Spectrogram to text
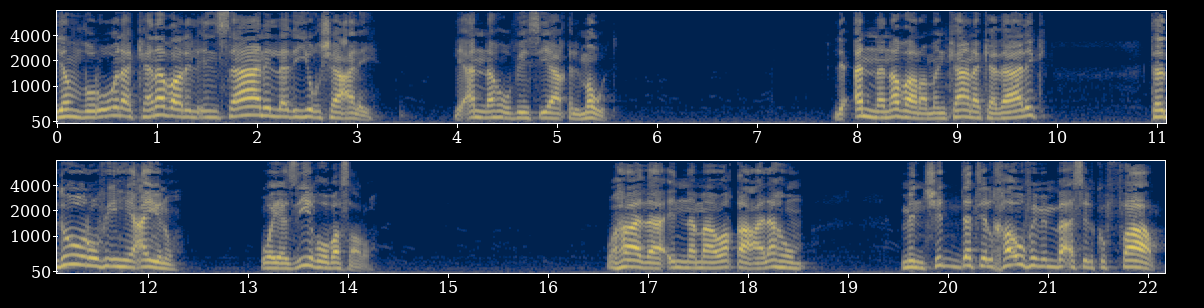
ينظرون كنظر الإنسان الذي يغشى عليه لأنه في سياق الموت. لأن نظر من كان كذلك تدور فيه عينه ويزيغ بصره. وهذا إنما وقع لهم من شدة الخوف من بأس الكفار.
